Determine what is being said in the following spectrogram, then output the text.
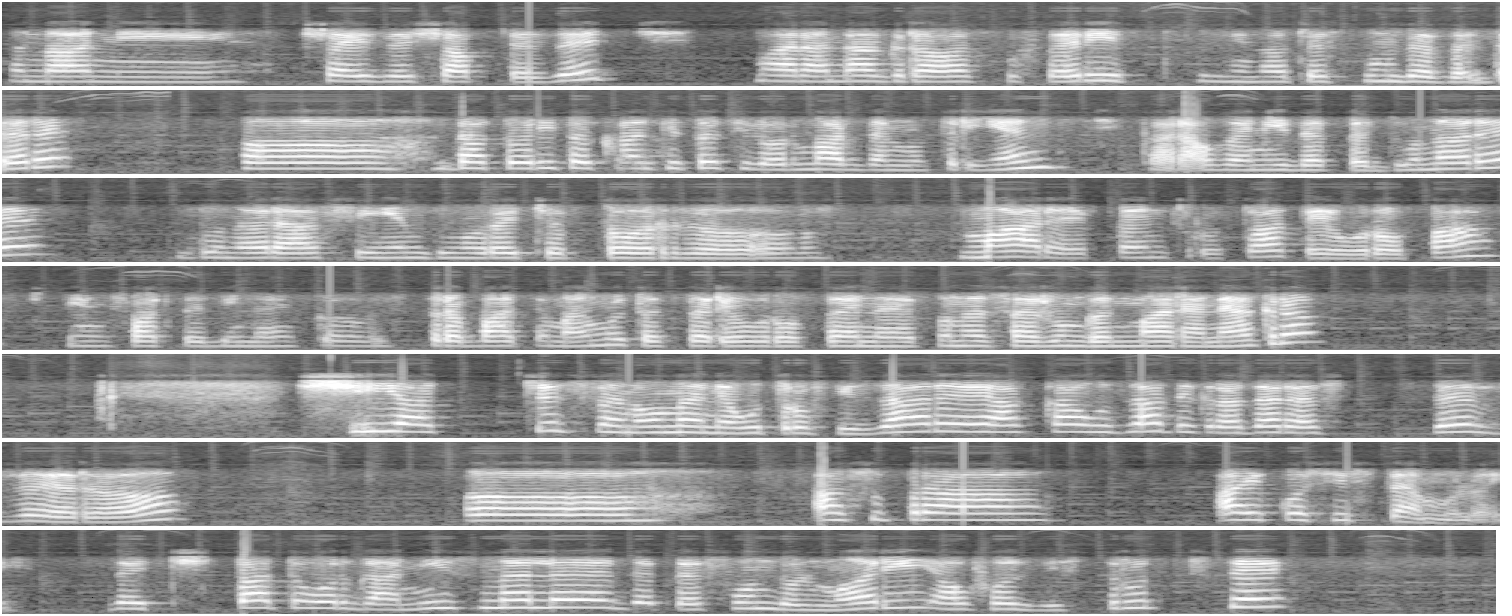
în anii 60-70. Marea Neagră a suferit din acest punct de vedere uh, datorită cantităților mari de nutrienți care au venit de pe Dunăre, Dunărea fiind un receptor uh, mare pentru toată Europa, știm foarte bine că străbate mai multe țări europene până să ajungă în Marea Neagră. Și acest fenomen eutrofizare a cauzat degradarea severă uh, asupra a ecosistemului. Deci toate organismele de pe fundul mării au fost distruse,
